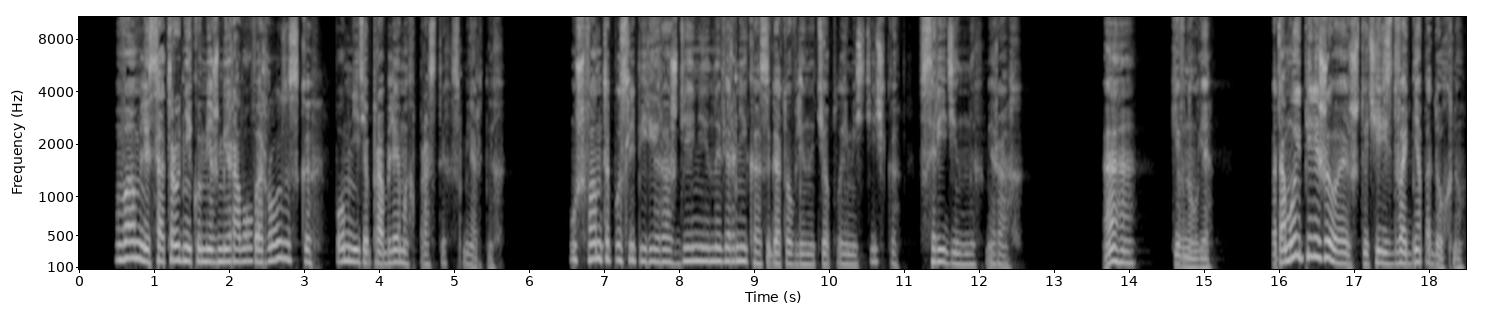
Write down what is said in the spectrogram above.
— Вам ли, сотруднику межмирового розыска, помнить о проблемах простых смертных? Уж вам-то после перерождения наверняка заготовлено теплое местечко в срединных мирах. — Ага, — кивнул я. «Потому и переживаю, что через два дня подохну.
